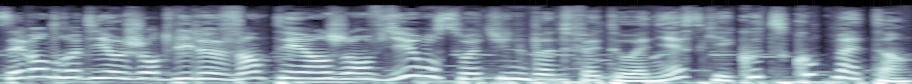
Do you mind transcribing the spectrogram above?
C'est vendredi aujourd'hui le 21 janvier. On souhaite une bonne fête aux Agnès qui écoutent Scoop Matin.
